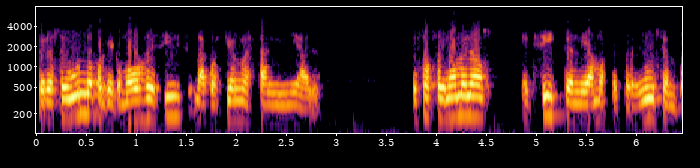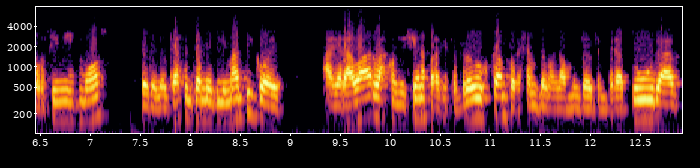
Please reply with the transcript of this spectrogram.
Pero segundo porque, como vos decís, la cuestión no es tan lineal. Esos fenómenos existen, digamos, se producen por sí mismos, pero lo que hace el cambio climático es agravar las condiciones para que se produzcan, por ejemplo, con el aumento de temperatura,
